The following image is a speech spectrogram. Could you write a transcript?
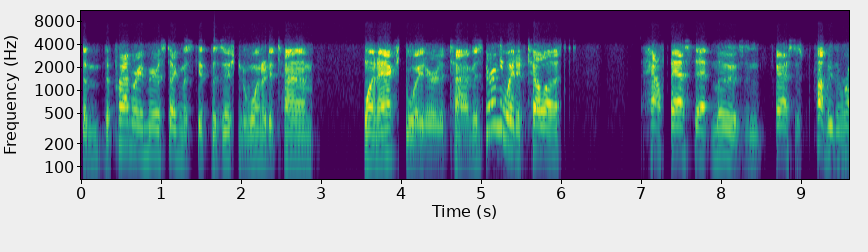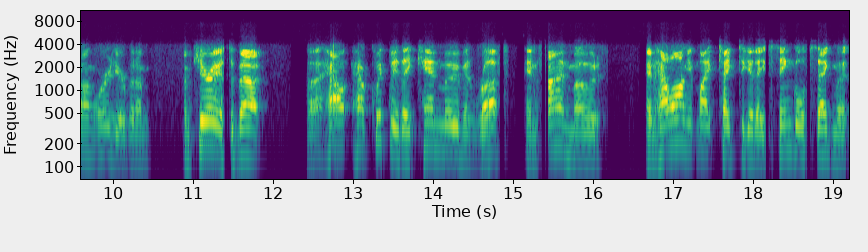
the, the primary mirror segments get positioned one at a time, one actuator at a time. Is there any way to tell us how fast that moves? And fast is probably the wrong word here, but I'm I'm curious about uh, how how quickly they can move in rough and fine mode, and how long it might take to get a single segment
